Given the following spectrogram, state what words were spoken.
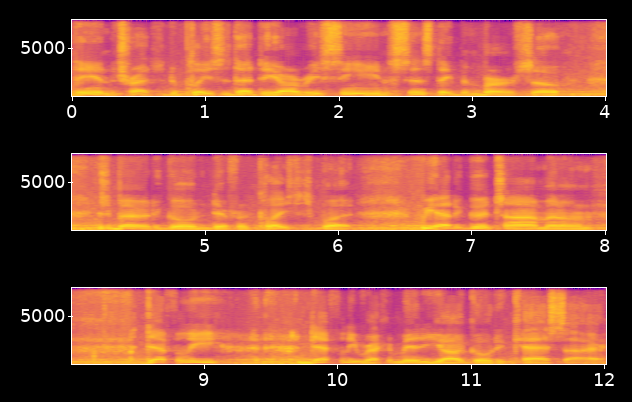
they end attracted to places that they already seen since they've been birthed. So it's better to go to different places. But we had a good time, and um, definitely, definitely recommend y'all go to Cassire.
